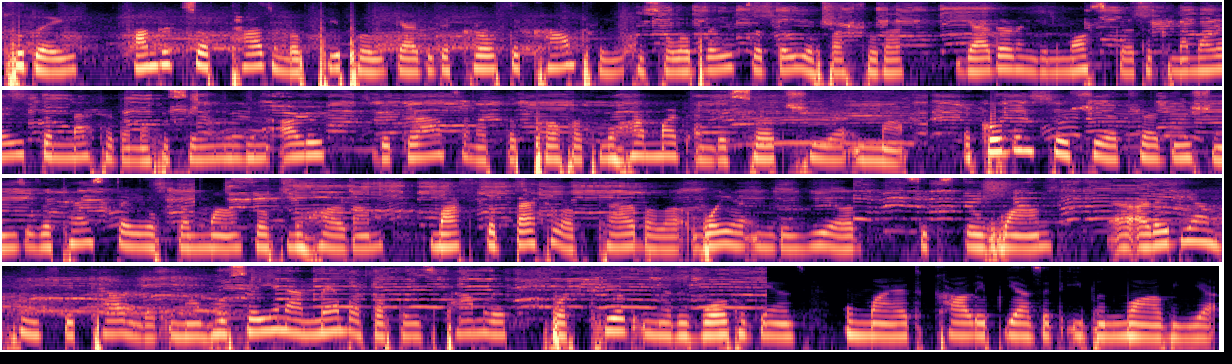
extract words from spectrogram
Today, hundreds of thousands of people gathered across the country to celebrate the day of Ashura, gathering in mosques to commemorate the martyrdom of Hussein ibn Ali, the grandson of the Prophet Muhammad and the third Shia Imam. According to Shia traditions, the tenth day of the month of Muharram marks the Battle of Karbala, where in the year 61 uh, Arabian Hijri calendar, Imam Hussein and members of his family were killed in a revolt against Umayyad Caliph Yazid ibn Muawiyah.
